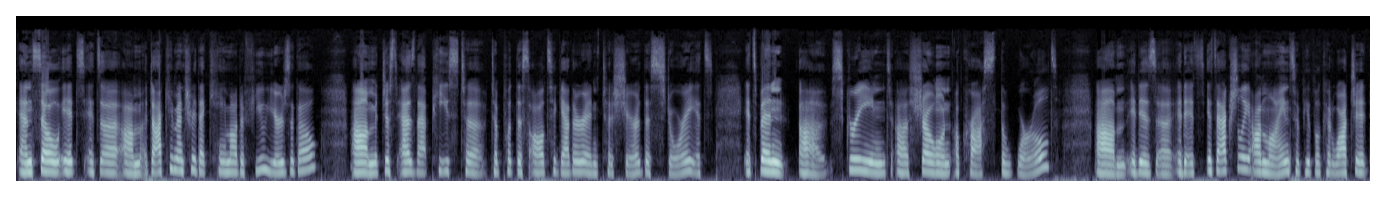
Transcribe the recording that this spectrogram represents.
and so it's it's a um, a documentary that came out a few years ago, um, just as that piece to to put this all together and to share this story. It's it's been uh, screened, uh, shown across the world. Um, it is uh, it, it's it's actually online, so people could watch it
